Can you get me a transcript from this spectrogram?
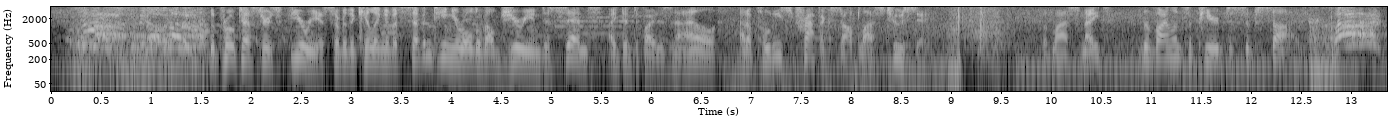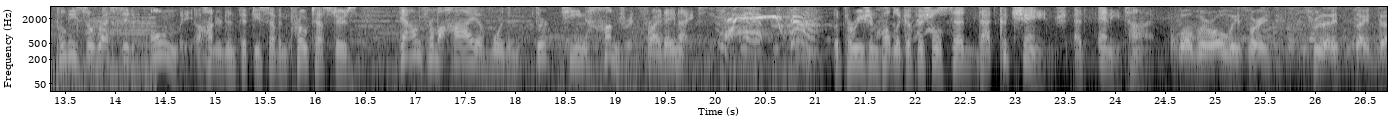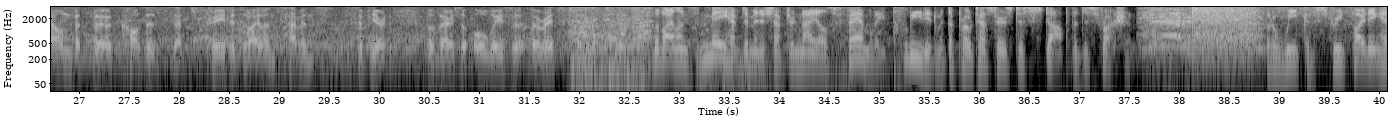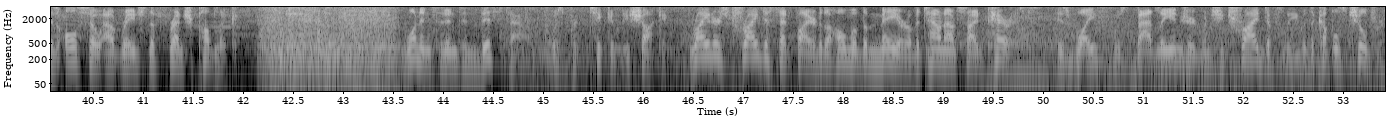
The protesters furious over the killing of a 17 year old of Algerian descent, identified as Nahel, at a police traffic stop last Tuesday. But last night, the violence appeared to subside. Police arrested only 157 protesters, down from a high of more than 1,300 Friday night. But Parisian public officials said that could change at any time. Well, we're always worried. It's true that it's died down, but the causes that created the violence haven't disappeared. So there's always a, a risk. The violence may have diminished after Nahel's family pleaded with the protesters to stop the destruction. But a week of street fighting has also outraged the French public. One incident in this town was particularly shocking. Rioters tried to set fire to the home of the mayor of a town outside Paris. His wife was badly injured when she tried to flee with the couple's children.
